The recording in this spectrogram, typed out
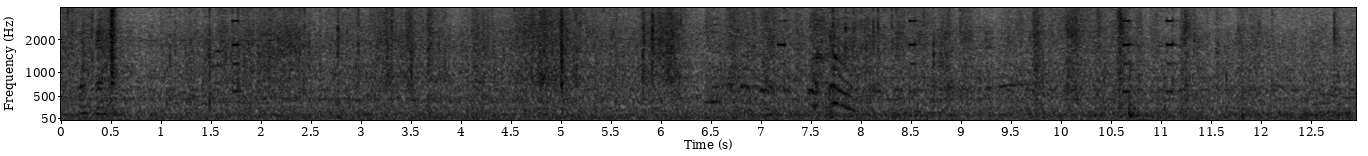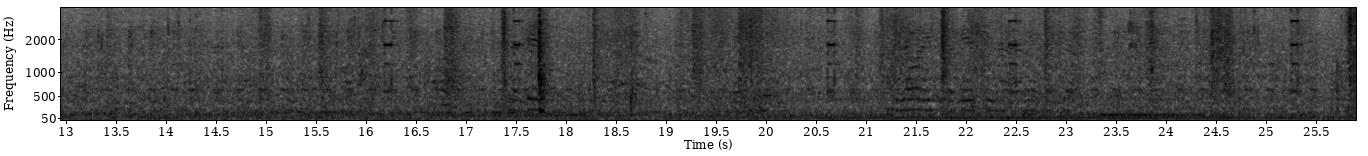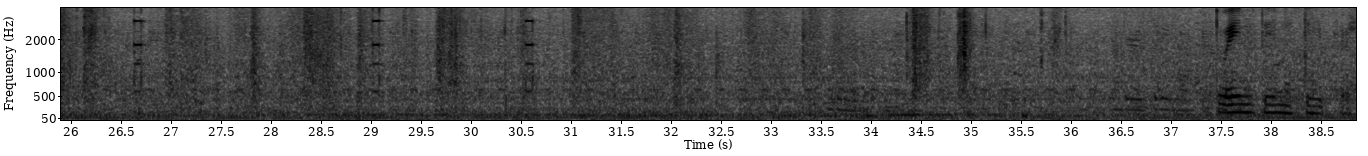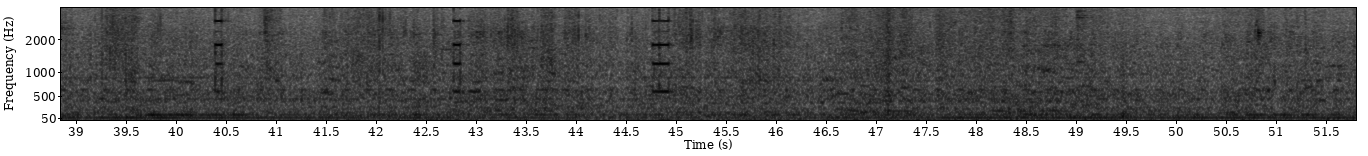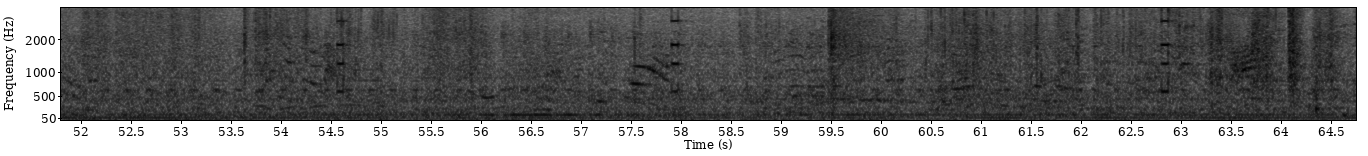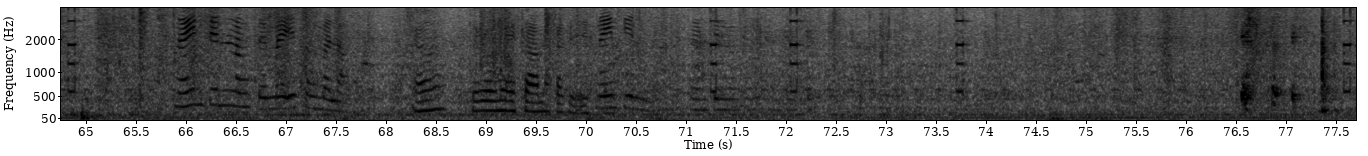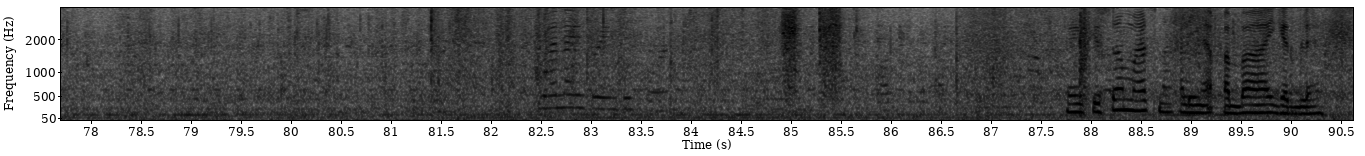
20 nasipra. 19 lang te, may isang malaki. Ah, pero mo isama kasi isa. 19. 19 lang. Thank you so much mga kalinga. Bye-bye. God bless.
